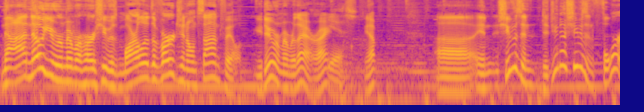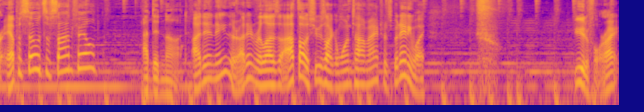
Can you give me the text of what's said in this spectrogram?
Now I know you remember her. She was Marla the Virgin on Seinfeld. You do remember that, right? Yes. Yep. Uh, and she was in. Did you know she was in four episodes of Seinfeld? I did not. I didn't either. I didn't realize. I thought she was like a one-time actress. But anyway, beautiful, right?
